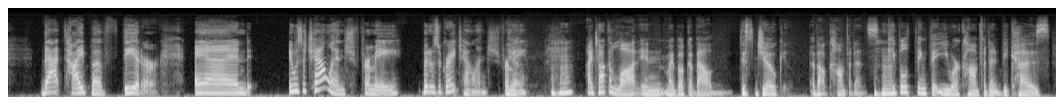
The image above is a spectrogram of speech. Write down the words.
that type of theater. And it was a challenge for me, but it was a great challenge for yeah. me. Mm-hmm. I talk a lot in my book about this joke about confidence. Mm-hmm. People think that you are confident because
